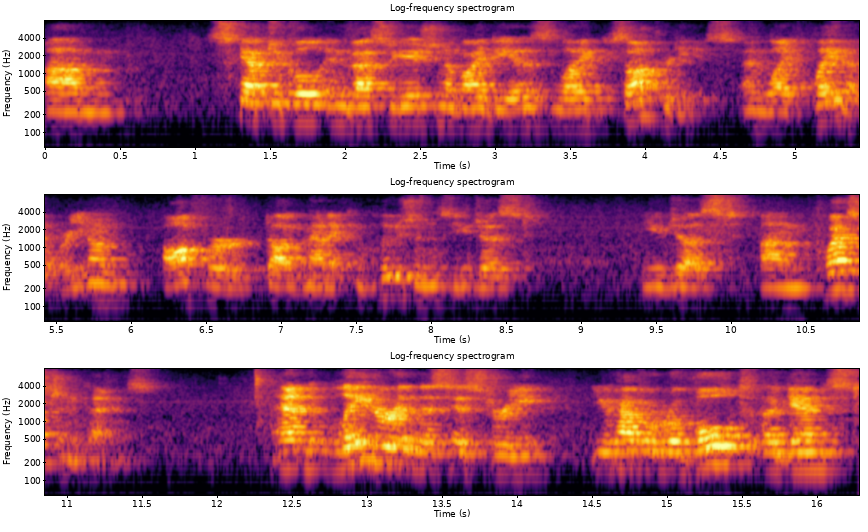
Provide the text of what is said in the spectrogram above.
um, skeptical investigation of ideas like Socrates and like Plato, where you don't offer dogmatic conclusions, you just you just um, question things. And later in this history, you have a revolt against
